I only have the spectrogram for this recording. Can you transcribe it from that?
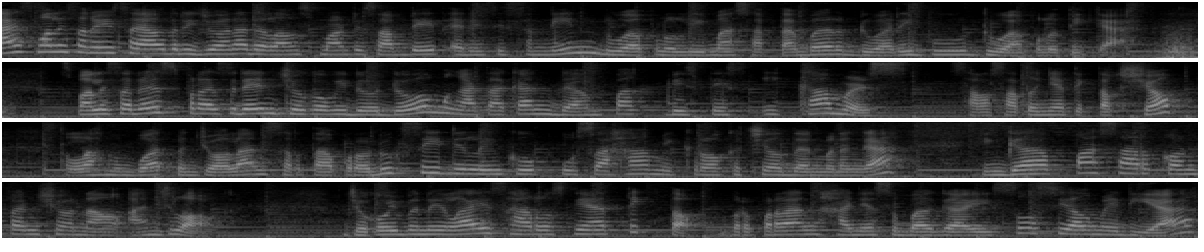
Hai Smart Listeners, saya Audrey Juana dalam Smart News Update edisi Senin 25 September 2023. Smart Listeners, Presiden Joko Widodo mengatakan dampak bisnis e-commerce, salah satunya TikTok Shop, telah membuat penjualan serta produksi di lingkup usaha mikro kecil dan menengah hingga pasar konvensional anjlok. Jokowi menilai seharusnya TikTok berperan hanya sebagai sosial media,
